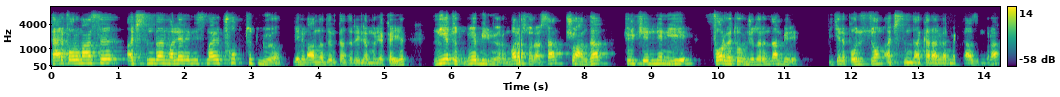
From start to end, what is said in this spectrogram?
Performansı açısından Valerian İsmail çok tutmuyor benim anladığım kadarıyla Muleka'yı. Niye tutmuyor bilmiyorum. Bana sorarsan şu anda Türkiye'nin en iyi forvet oyuncularından biri. Bir kere pozisyon açısından karar vermek lazım buna.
